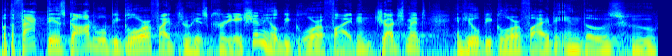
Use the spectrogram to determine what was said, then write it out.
But the fact is, God will be glorified through his creation, he'll be glorified in judgment, and he will be glorified in those who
